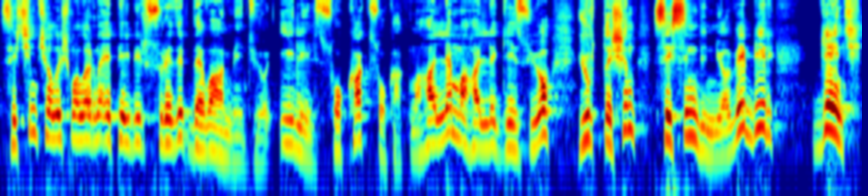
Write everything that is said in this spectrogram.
seçim çalışmalarına epey bir süredir devam ediyor. İl il, sokak sokak, mahalle mahalle geziyor. Yurttaşın sesini dinliyor ve bir genç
